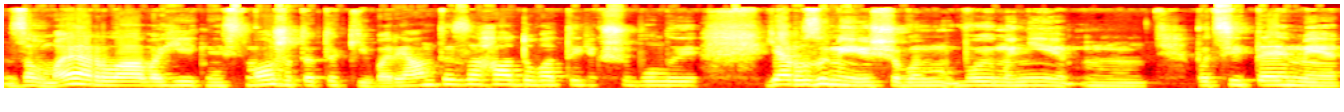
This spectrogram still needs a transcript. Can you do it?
Завмерла вагітність, можете такі варіанти загадувати, якщо були. Я розумію, що ви, ви мені по цій темі е,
